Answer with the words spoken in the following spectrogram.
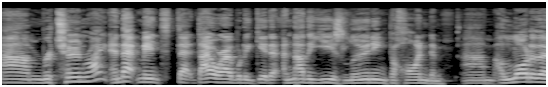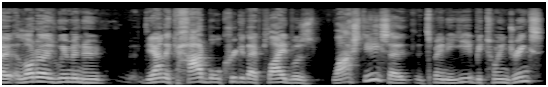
um, return rate, and that meant that they were able to get another year's learning behind them. Um, a lot of the, a lot of those women who the only hardball cricket they played was last year, so it's been a year between drinks.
